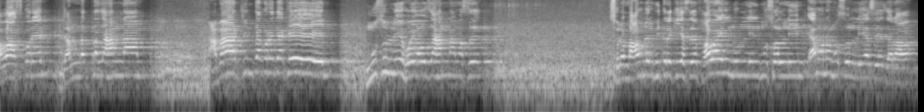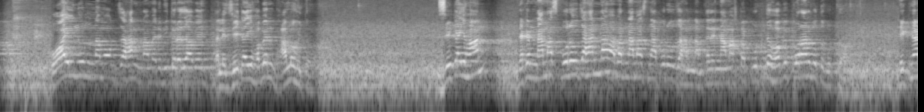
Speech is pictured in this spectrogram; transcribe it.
আওয়াজ করেন, জান্নাত না জাহান্নাম? আবার চিন্তা করে দেখেন, মুসল্লি হয়েও জাহান্নাম আছে। সুরা মাউনের ভিতরে কি আছে? ফাওয়াই লুল্লিল মুসল্লিন, এমনও মুসল্লি আছে যারা ওয়াইলুন নামক জাহান নামের ভিতরে যাবে। তাহলে যেটাই হবেন, ভালো হইতে যেটাই হন দেখেন, নামাজ পড়েও জাহান নাম আবার নামাজ না পড়েও জাহান নাম তাহলে নামাজটা পড়তে হবে, পড়ার মতো পড়তে হবে। ঠিক না?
